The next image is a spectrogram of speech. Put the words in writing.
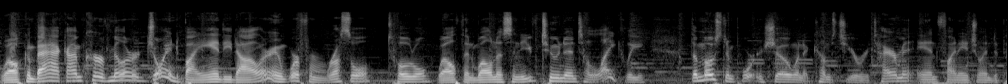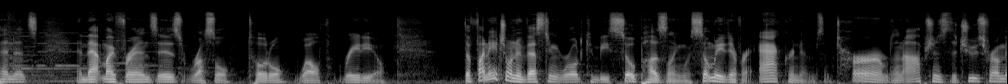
Welcome back. I'm Curve Miller, joined by Andy Dollar, and we're from Russell Total Wealth and Wellness, and you've tuned into likely the most important show when it comes to your retirement and financial independence, and that, my friends, is Russell Total Wealth Radio. The financial and investing world can be so puzzling with so many different acronyms and terms and options to choose from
